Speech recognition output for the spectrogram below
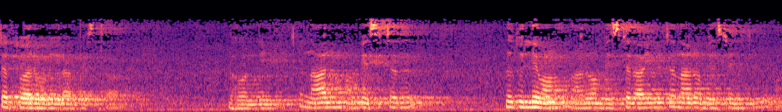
ചത്വാരോധികളഭ്യസ്ത ഭവന്തി നാലും അഭ്യസിച്ചത് തുല്യമാണ്. നാലും അഭ്യസിച്ചതായി വെച്ചാൽ നാലും അഭ്യസിച്ചതിന് തുല്യമാണ്.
